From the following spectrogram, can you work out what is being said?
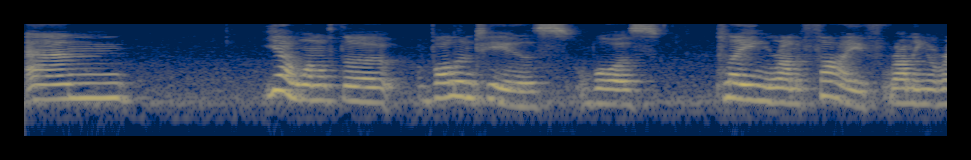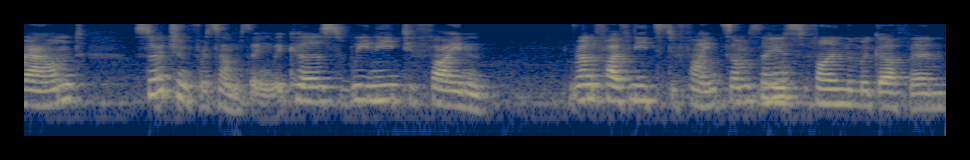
And yeah, one of the volunteers was playing Run 5, running around searching for something because we need to find. Run 5 needs to find something. Needs to find the MacGuffin.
